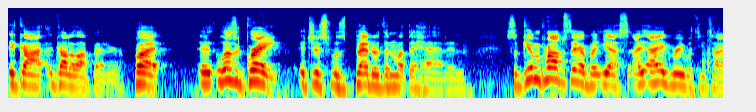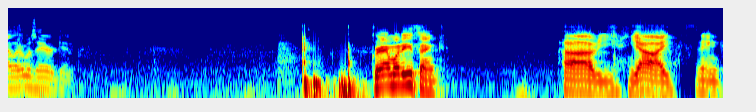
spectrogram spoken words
it got it got a lot better. But it wasn't great. It just was better than what they had. And so give them props there. But yes, I, I agree with you, Tyler. It was arrogant. Graham, what do you think? Uh, yeah, I think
